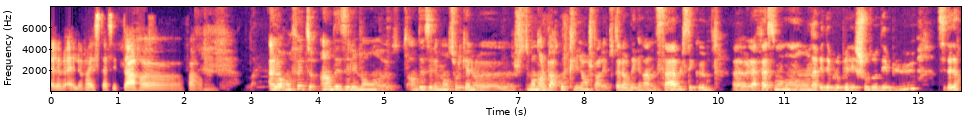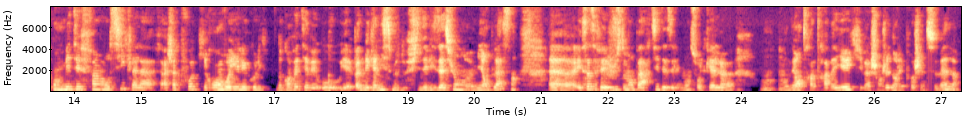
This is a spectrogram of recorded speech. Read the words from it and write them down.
elles, elles restent assez tard enfin, alors en fait, un des éléments, euh, sur lequel euh, justement dans le parcours client, je parlais tout à l'heure des grains de sable, c'est que euh, la façon dont on avait développé les choses au début, c'est-à-dire qu'on mettait fin au cycle à, chaque fois qu'ils renvoyaient les colis. Donc en fait, il y avait, pas de mécanisme de fidélisation mis en place, et ça, ça fait justement partie des éléments sur lesquels on, est en train de travailler, qui va changer dans les prochaines semaines.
